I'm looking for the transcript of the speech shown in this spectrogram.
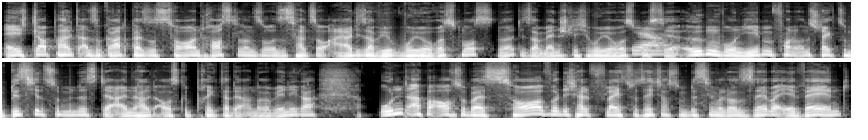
ey, ich glaube halt, also gerade bei so Saw und Hostel und so ist es halt so, ah, dieser Voyeurismus, ne? dieser menschliche Voyeurismus, ja. der irgendwo in jedem von uns steckt, so ein bisschen zumindest, der eine halt ausgeprägter, der andere weniger. Und aber auch so bei Saw würde ich halt vielleicht tatsächlich auch so ein bisschen, weil du es selber erwähnt,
